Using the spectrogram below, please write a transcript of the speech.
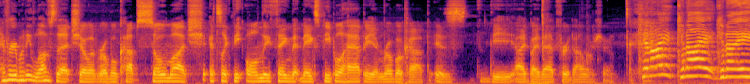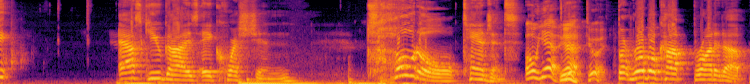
everybody loves that show in RoboCop so much. It's like the only thing that makes people happy in RoboCop is the "I'd buy that for a dollar" show. Can I? Can I? Can I ask you guys a question? Total tangent, Oh yeah, Yeah. yeah, do it. but RoboCop brought it up.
